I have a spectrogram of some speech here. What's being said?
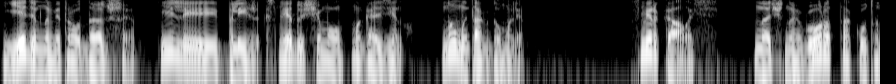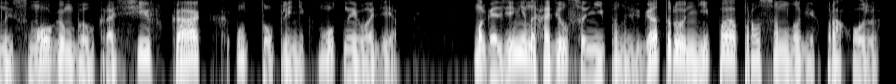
Едем на метро дальше или ближе к следующему магазину. Ну, мы так думали. Смеркалось. Ночной город, окутанный смогом, был красив, как утопленник в мутной воде. Магазин не находился ни по навигатору, ни по опросам многих прохожих.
